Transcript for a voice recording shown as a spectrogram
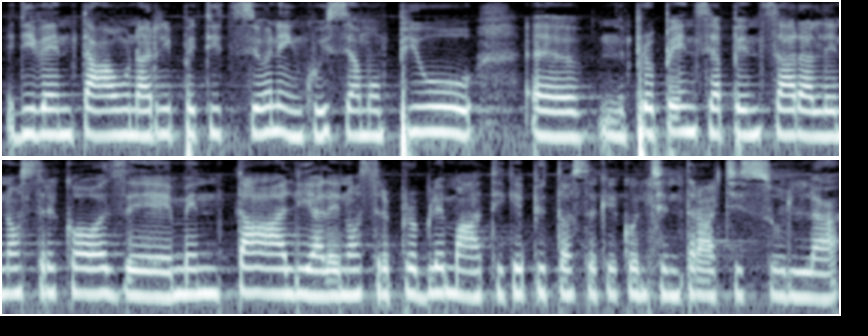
Diventa una ripetizione in cui siamo più eh, propensi a pensare alle nostre cose mentali, alle nostre problematiche, piuttosto che concentrarci sul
